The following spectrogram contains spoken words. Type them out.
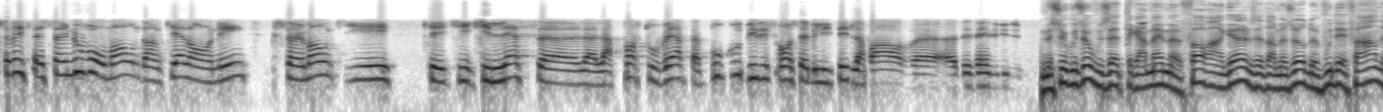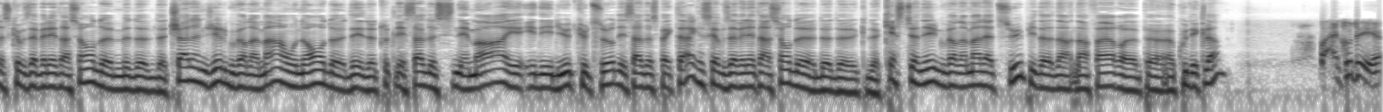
vous savez, c'est un nouveau monde dans lequel on est. C'est un monde qui est qui, qui, laisse euh, la, porte ouverte à beaucoup d'irresponsabilités de la part euh, des individus. Monsieur Gouzeau, vous êtes quand même fort en gueule, vous êtes en mesure de vous défendre. Est-ce que vous avez l'intention de, de, challenger le gouvernement au nom de, de, toutes les salles de cinéma et, des lieux de culture, des salles de spectacle? Est-ce que vous avez l'intention de, questionner le gouvernement là-dessus puis d'en faire euh, un coup d'éclat? Ben, écoutez,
